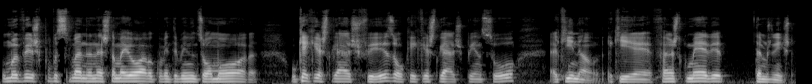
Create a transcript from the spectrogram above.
uma vez por semana, nesta meia hora, 40 minutos ou uma hora, o que é que este gajo fez ou o que é que este gajo pensou. Aqui não. Aqui é fãs de comédia, estamos nisto.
